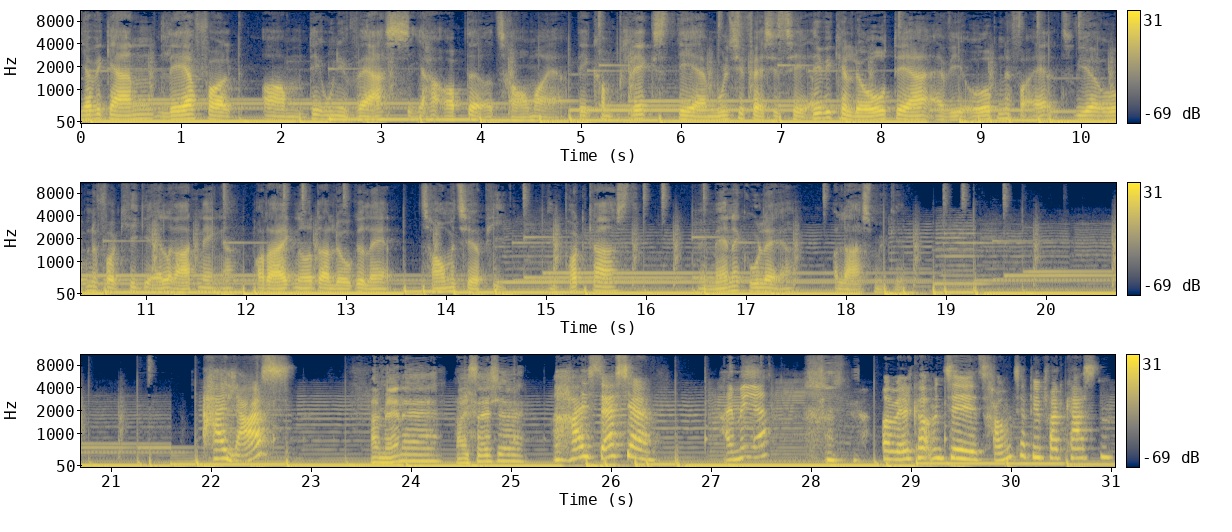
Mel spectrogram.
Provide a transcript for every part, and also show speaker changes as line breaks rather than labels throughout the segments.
Jeg vil gerne lære folk om det univers, jeg har opdaget traumer er. Det er komplekst, det er multifacetteret. Det vi kan love, det er, at vi er åbne for alt. Vi er åbne for at kigge i alle retninger, og der er ikke noget, der er lukket land. Traumaterapi. En podcast med Manna Gulager og Lars Mygge.
Hej Lars.
Hej Manna. Hej Sasha.
Hej Sasha.
Hej med jer.
og velkommen til Traumaterapi-podcasten.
